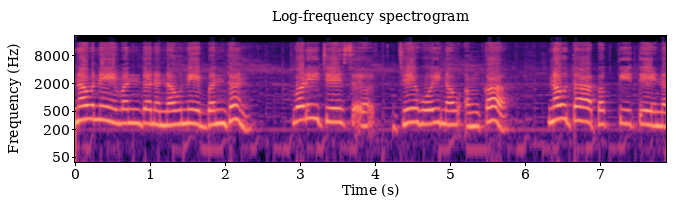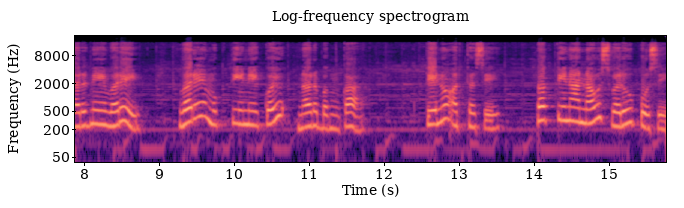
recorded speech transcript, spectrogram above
નવને વંદન, નવને બંધન, વળી જે જે હોય નવ અંકા નવધા ભક્તિ તે નરને વરે વરે મુક્તિને કોઈ નરબંકા તેનો અર્થ છે, ભક્તિના નવ સ્વરૂપો છે.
